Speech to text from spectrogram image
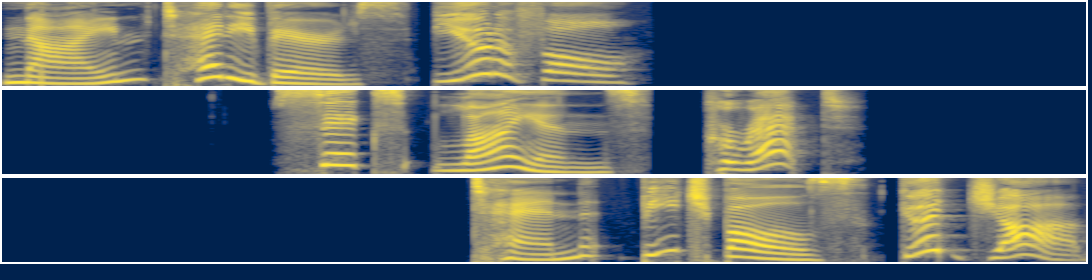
Nine teddy bears. Beautiful. Six lions. Correct. Ten beach balls. Good job.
